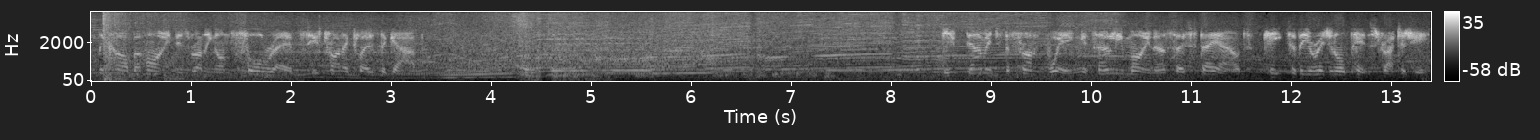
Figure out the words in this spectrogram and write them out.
Think the car behind is running on full revs. He's trying to close the gap. You've damaged the front wing. It's only minor, so stay out. Keep to the original pit strategy.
